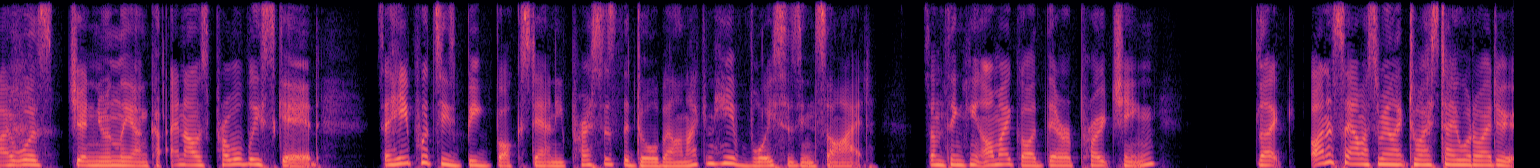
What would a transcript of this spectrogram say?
I was genuinely uncomfortable and I was probably scared. So he puts his big box down, he presses the doorbell and I can hear voices inside. So I'm thinking, oh my God, they're approaching. Like, honestly, I must have been like, do I stay? What do I do?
